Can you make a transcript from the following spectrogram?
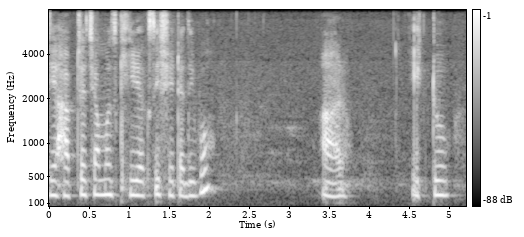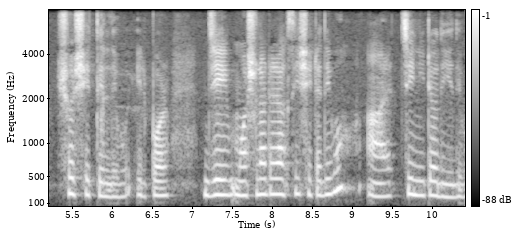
যে হাফ চা চামচ ঘি রাখছি সেটা দিব আর একটু সর্ষের তেল দেব। এরপর যে মশলাটা রাখছি সেটা দিব আর চিনিটাও দিয়ে দেব।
